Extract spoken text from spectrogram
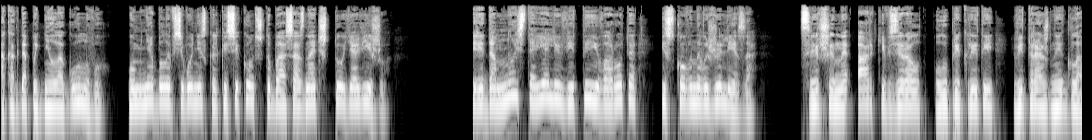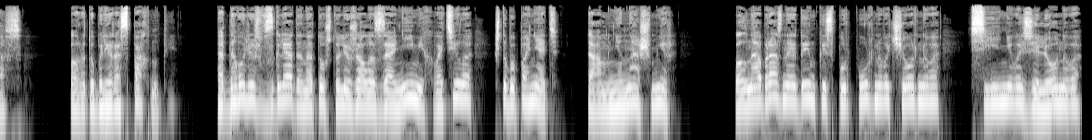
А когда подняла голову, у меня было всего несколько секунд, чтобы осознать, что я вижу. Передо мной стояли витые ворота из кованого железа. С вершины арки взирал полуприкрытый витражный глаз. Ворота были распахнуты. Одного лишь взгляда на то, что лежало за ними, хватило, чтобы понять, там не наш мир. Волнообразная дымка из пурпурного, черного, синего, зеленого,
